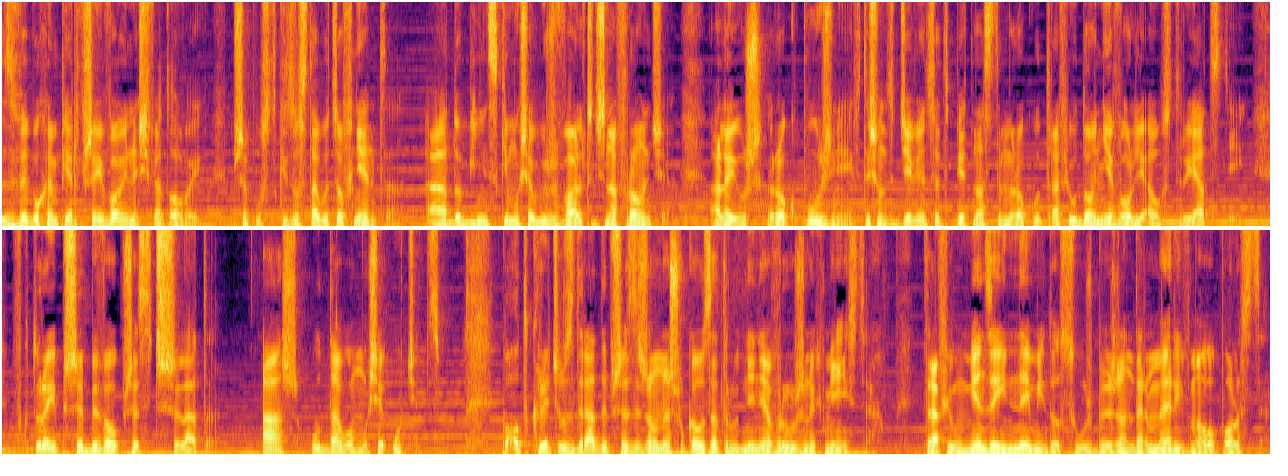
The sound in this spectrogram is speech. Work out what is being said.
z wybuchem I wojny światowej przepustki zostały cofnięte, a Dobiński musiał już walczyć na froncie, ale już rok później, w 1915 roku, trafił do niewoli austriackiej, w której przebywał przez trzy lata, aż udało mu się uciec. Po odkryciu zdrady przez żonę szukał zatrudnienia w różnych miejscach. Trafił m.in. do służby żandarmerii w Małopolsce.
